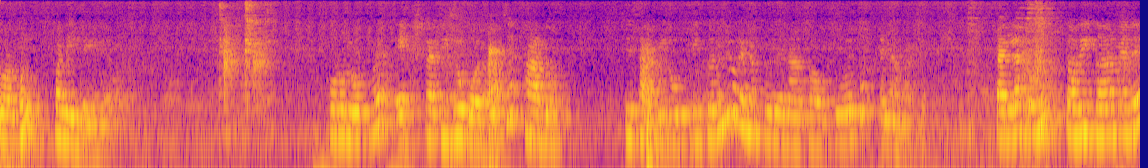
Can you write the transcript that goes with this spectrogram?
નોર્મલ પનીર લઈ લેવાનું. થોડો લોટ મેં એક્સ્ટ્રા બીજો બધો છે, સાદો. જે સાદી રોટલી કરવી હોય, એને કોઈને ના ભાવતું હોય તો એના માટે. પહેલાં તો હું તવી ગરમ એને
